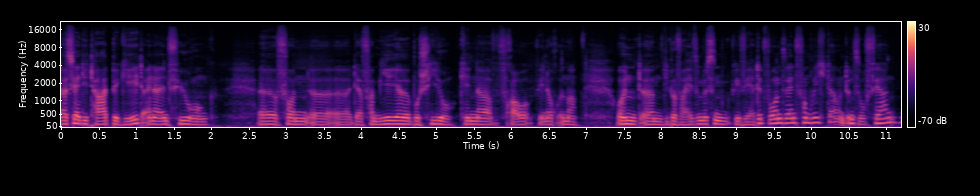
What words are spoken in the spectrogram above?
dass er die Tat begeht, einer Entführung äh, von äh, äh der Familie Bushido, Kinder, Frau, wen auch immer. Und ähm, die Beweise müssen gewertet worden sein vom Richter und insofern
